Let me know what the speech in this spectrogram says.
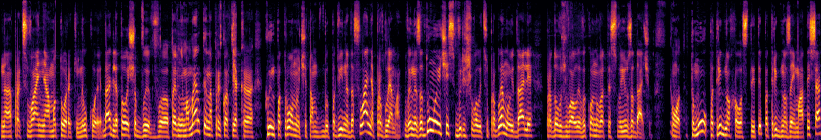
напрацювання моторики мілкої. Да? Для того, щоб ви в певні моменти, наприклад, як е, клин патрону чи там подвійне досилання, проблема. Ви не задумуючись, вирішували цю проблему і далі продовжували виконувати свою задачу. От тому потрібно холостити, потрібно займатися,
